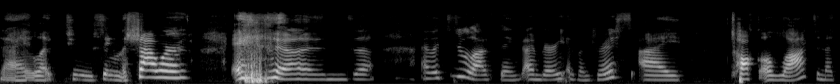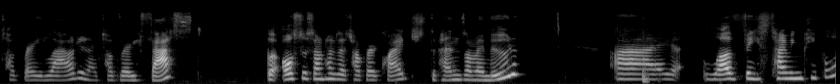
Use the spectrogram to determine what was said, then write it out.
and I like to sing in the shower, and uh, I like to do a lot of things. I'm very adventurous. I talk a lot, and I talk very loud, and I talk very fast, but also sometimes I talk very quiet. Just depends on my mood. I love FaceTiming people.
